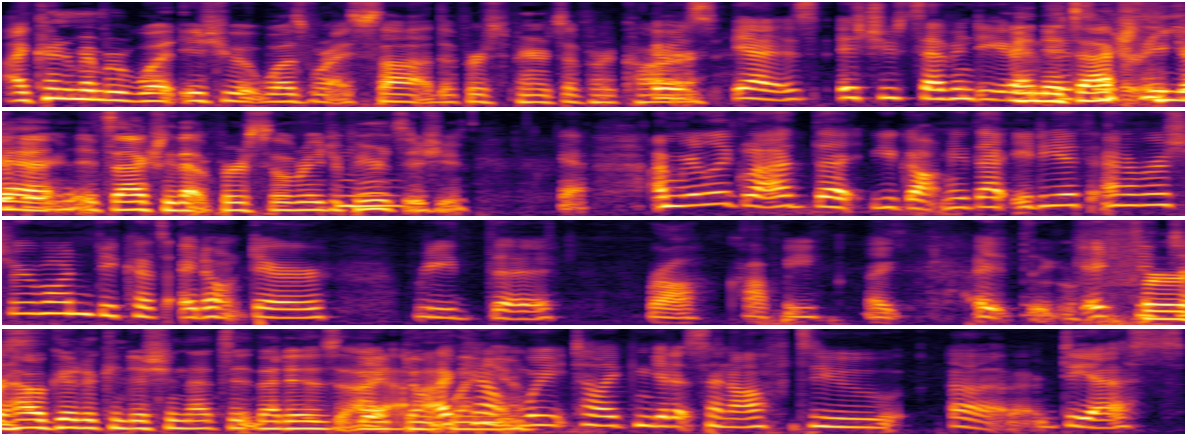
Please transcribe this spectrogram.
I couldn't remember what issue it was where I saw the first appearance of her car. It was, yeah, it's issue 70. Or and it's actually yeah, it's actually that first Silver Age appearance Mm-hmm. issue. Yeah. I'm really glad that you got me that 80th anniversary one because I don't dare read the raw copy. Like, it, it, it For just- how good a condition that's it that is, I Yeah, don't I blame can't you. wait till I can get it sent off to uh, DS.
